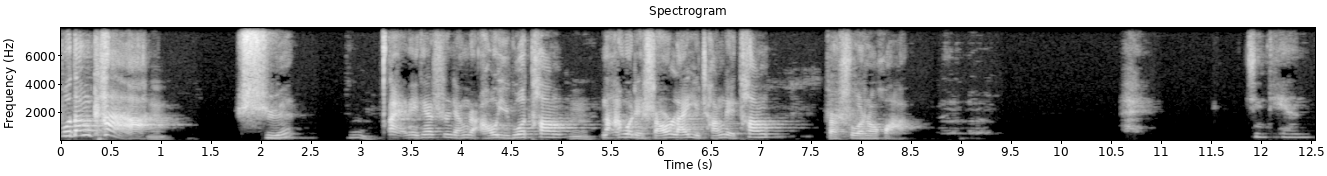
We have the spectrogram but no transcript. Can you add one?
不当看啊，嗯学。嗯，哎，那天师娘这熬一锅汤，嗯，拿过这勺来一尝这汤，这儿说上话。哎，今天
